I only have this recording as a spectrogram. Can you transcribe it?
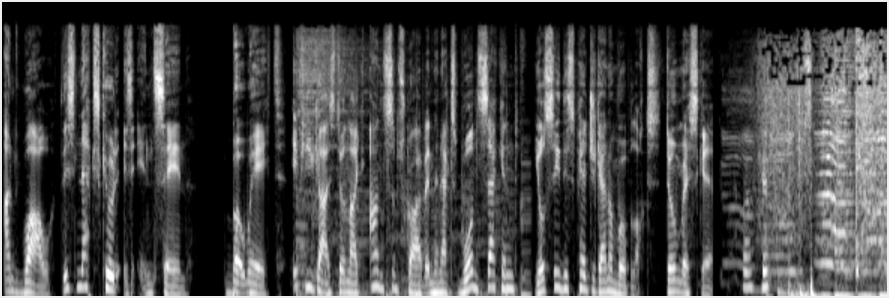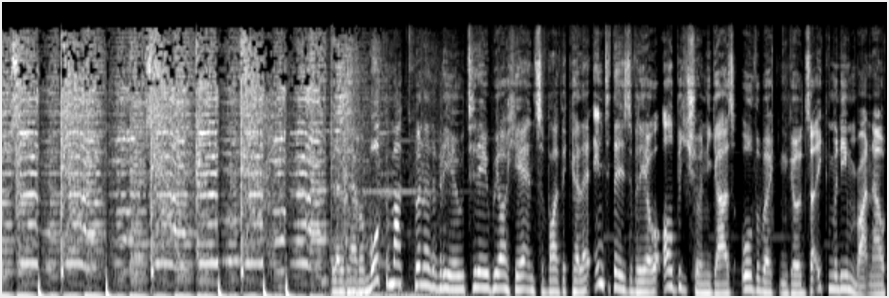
And wow, this next code is insane. But wait, if you guys don't like and subscribe in the next one second, you'll see this page again on Roblox. Don't risk it. Okay. Hello there and welcome back to another video. Today we are here in Survive the Killer. In today's video, I'll be showing you guys all the working codes that you can redeem right now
